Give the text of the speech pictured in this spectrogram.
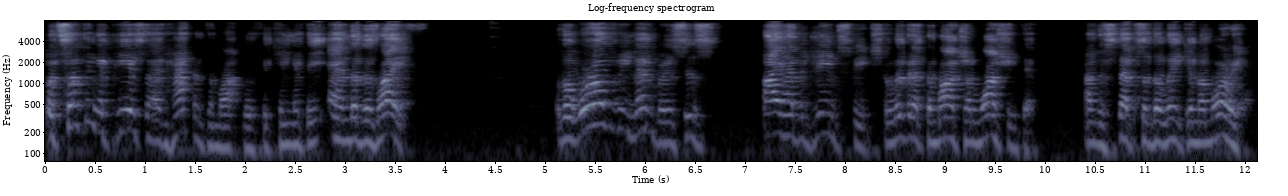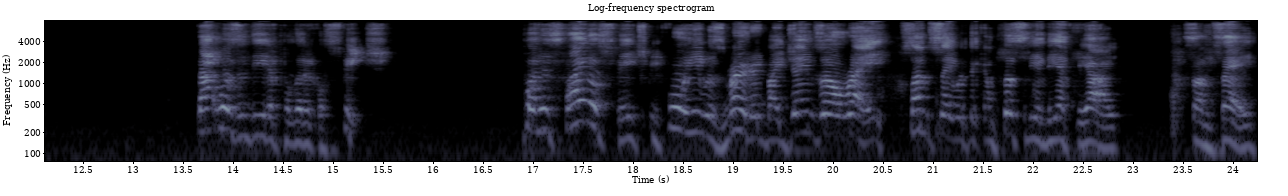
But something appears to have happened to Martin Luther King at the end of his life. The world remembers his I Have a Dream speech delivered at the March on Washington on the steps of the Lincoln Memorial. That was indeed a political speech. But his final speech before he was murdered by James Earl Ray, some say with the complicity of the FBI, some say,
